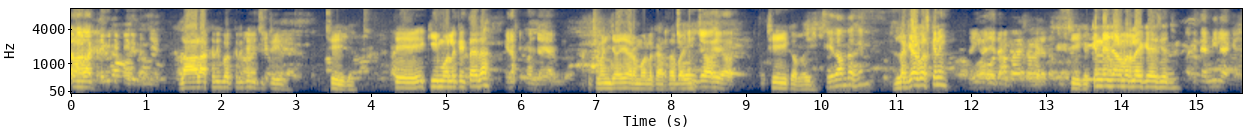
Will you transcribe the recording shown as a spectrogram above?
ਲਾਲ ਅੱਖ ਦੇ ਵੀ ਚਿੱਟੀ ਦੇ ਬੱਚੇ ਆ। ਲਾਲ ਅੱਖ ਦੀ ਬੱਕਰੀ ਦੇ ਵਿੱਚ ਚਿੱਟੀ ਆ। ਠੀਕ ਹੈ ਤੇ ਕੀ ਮੁੱਲ ਕੀਤਾ ਇਹਦਾ? ਇਹਦਾ 55000 ਰੁਪਏ। 55000 ਮੁੱਲ ਕਰਦਾ ਬਾਈ। 55000 ਠੀਕ ਆ ਬਾਈ। ਇਹਦਾ ਅੰਦਰ ਹੈ ਲੱਗਿਆ ਕੁਛ ਕਿ ਨਹੀਂ? ਹਜੇ ਠੀਕ ਹੈ ਕਿੰਨੇ ਜਾਨਵਰ ਲੈ ਕੇ ਆਏ ਸੀ ਅੱਜ? ਅਸੀਂ ਤਿੰਨ ਹੀ ਲੈ ਕੇ ਆਏ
